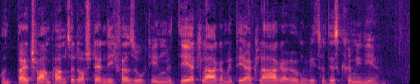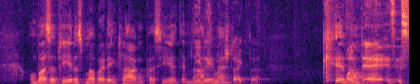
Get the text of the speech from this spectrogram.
Und bei Trump haben sie doch ständig versucht, ihn mit der Klage, mit der Klage irgendwie zu diskriminieren. Und was ist jedes Mal bei den Klagen passiert? Im jedes Mal steigt er. Genau. Und äh, es ist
